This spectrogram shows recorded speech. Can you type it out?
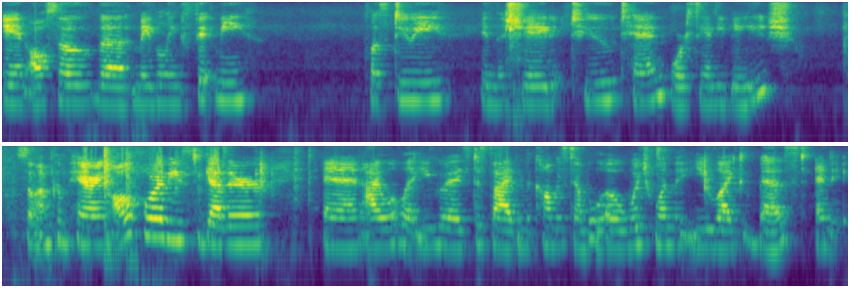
and also the Maybelline Fit Me plus Dewy in the shade 210 or Sandy Beige. So I'm comparing all four of these together and I will let you guys decide in the comments down below which one that you liked best. And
